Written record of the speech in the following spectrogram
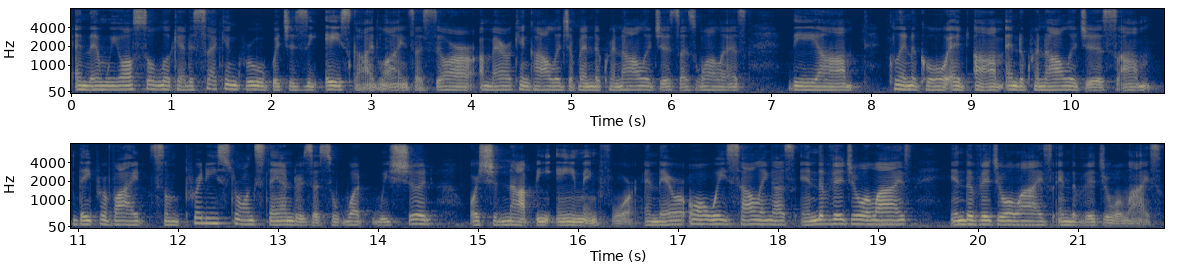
and then we also look at a second group, which is the ACE guidelines. That's our American College of Endocrinologists, as well as the um, clinical ed, um, endocrinologists. Um, they provide some pretty strong standards as to what we should or should not be aiming for. And they're always telling us individualize, individualize, individualize.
